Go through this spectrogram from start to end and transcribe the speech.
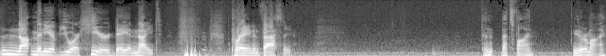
not many of you are here day and night praying and fasting. Then that's fine. Neither am I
